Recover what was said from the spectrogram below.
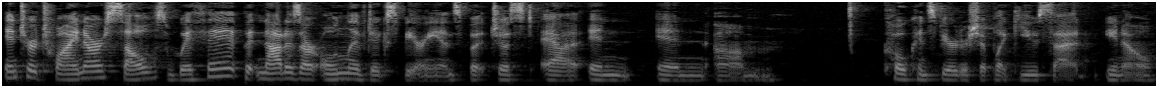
intertwine ourselves with it but not as our own lived experience but just at, in in um co-conspiratorship like you said you know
